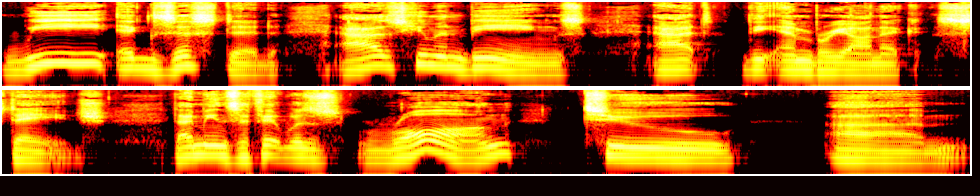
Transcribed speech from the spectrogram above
We existed as human beings at the embryonic stage. That means if it was wrong to um,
